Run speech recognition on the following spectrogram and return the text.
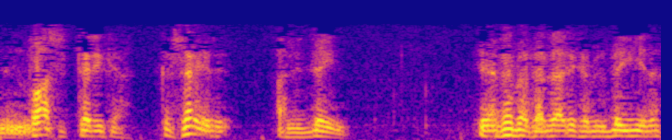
من رأس التركة كسائر أهل الدين. إذا ثبت ذلك بالبينة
